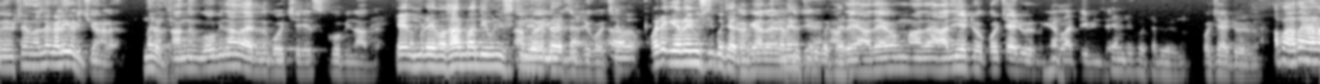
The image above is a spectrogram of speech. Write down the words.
പക്ഷെ നല്ല കളി കളിച്ചു ഞങ്ങൾ. അന്ന് ഗോപിനാഥ് ആയിരുന്നു കോച്ച് എസ് ഗോപിനാഥ്. നമ്മുടെ മഹാത്മാഗാന്ധി യൂണിവേഴ്സിറ്റി കോച്ച്. പഴയ കേരള യൂണിവേഴ്സിറ്റി കോച്ചായിരുന്നു. അദ്ദേഹം അത് ആദ്യമായിട്ട് കോച്ചായിട്ട് വരുന്നു കേരള ടീമിന്റെ കോച്ചായിട്ട് വരുന്നു. അപ്പൊ അതാണ്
